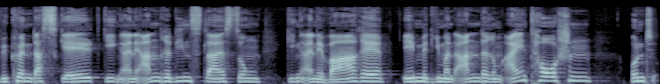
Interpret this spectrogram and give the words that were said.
wir können das Geld gegen eine andere Dienstleistung, gegen eine Ware eben mit jemand anderem eintauschen und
